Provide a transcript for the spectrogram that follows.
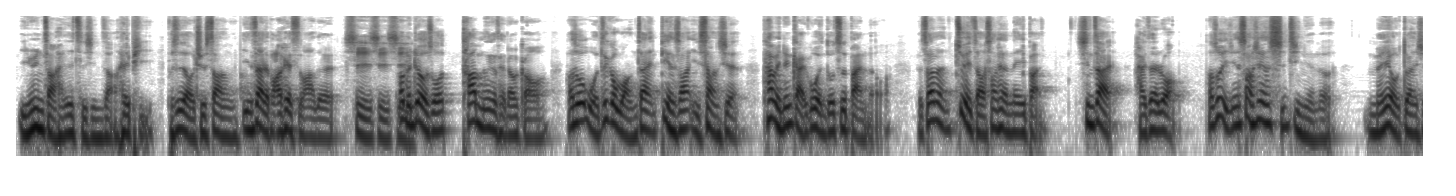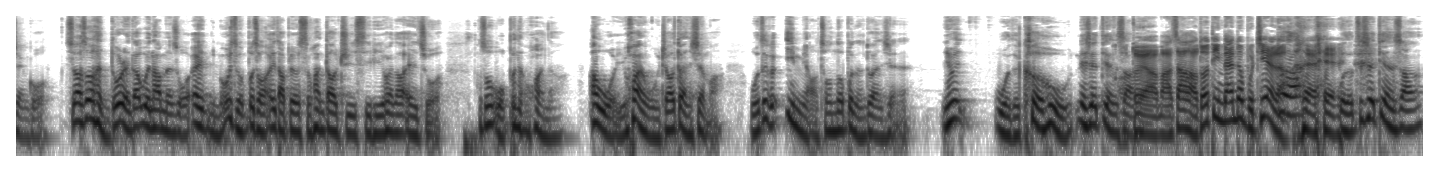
营运长还是执行长黑皮，不是有去上 Inside 的 Podcast 吗？对，是是是，他们就有说他们那个才叫高。他说我这个网站电商一上线，他们已经改过很多次版了、哦，可是他们最早上线的那一版现在还在 run。他说已经上线十几年了。没有断线过，虽然说很多人在问他们说：“哎，你们为什么不从 AWS 换到 GCP 换到 Azure？” 他说：“我不能换呢、啊，啊，我一换我就要断线嘛，我这个一秒钟都不能断线，因为我的客户那些电商、哦，对啊，马上好多订单都不见了。对啊，我的这些电商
